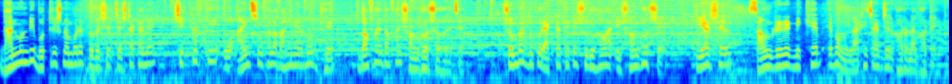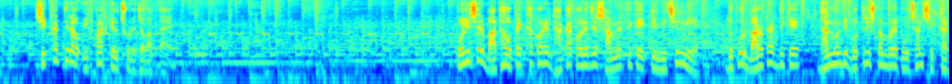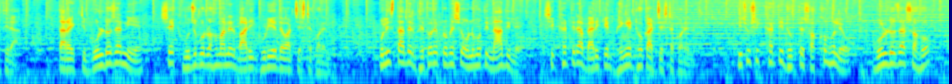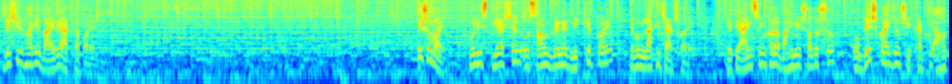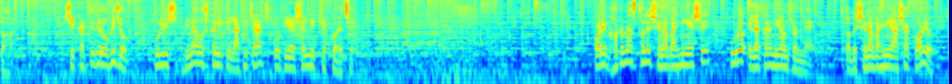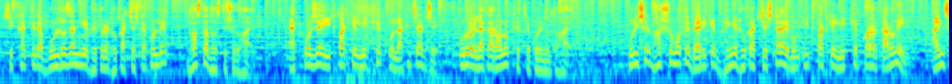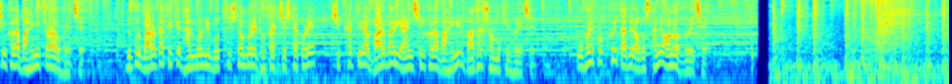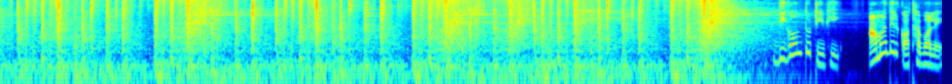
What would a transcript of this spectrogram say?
ধানমন্ডি বত্রিশ নম্বরে প্রবেশের চেষ্টাকালে শিক্ষার্থী ও আইন শৃঙ্খলা বাহিনীর মধ্যে দফায় দফায় সংঘর্ষ হয়েছে। সোমবার দুপুর একটা থেকে শুরু হওয়া এই সংঘর্ষে টিয়ার শেল, সাউন্ড গ্রেনেড নিক্ষেপ এবং লাঠিচার্জের ঘটনা ঘটে। শিক্ষার্থীরাও ইটপাটকেল ছুড়ে জবাব দেয়। পুলিশের বাধা উপেক্ষা করে ঢাকা কলেজের সামনে থেকে একটি মিছিল নিয়ে দুপুর বারোটার দিকে ধানমন্ডি বত্রিশ নম্বরে পৌঁছান শিক্ষার্থীরা। তারা একটি বুলডোজার নিয়ে শেখ মুজিবুর রহমানের বাড়ি ঘুরিয়ে দেওয়ার চেষ্টা করেন। পুলিশ তাদের ভেতরে প্রবেশে অনুমতি না দিলে শিক্ষার্থীরা ব্যারিকেড ভেঙে ঢোকার চেষ্টা করেন। কিছু শিক্ষার্থী ঢুকতে সক্ষম হলেও বুলডোজার সহ বেশিরভাগই বাইরে আটকা পড়েন। এ সময় পুলিশ টিয়ারশেল ও সাউন্ড গ্রেনেড নিক্ষেপ করে এবং লাঠিচার্জ করে। এতে আইনশৃঙ্খলা বাহিনীর সদস্য ও বেশ কয়েকজন শিক্ষার্থী আহত হন। শিক্ষার্থীদের অভিযোগ পুলিশ বিনা উস্কানিতে লাঠিচার্জ ও টিয়ারশেল নিক্ষেপ করেছে। পরে ঘটনাস্থলে সেনাবাহিনী এসে পুরো এলাকার নিয়ন্ত্রণ নেয়। তবে সেনাবাহিনী আসার পরেও শিক্ষার্থীরা বুলডোজার নিয়ে ভেতরে ঢোকার চেষ্টা করলে ধস্তাধস্তি শুরু হয়। এক পর্যায়ে ইটপাটকেল নিক্ষেপ ও লাঠিচার্জে পুরো এলাকা রণক্ষেত্রে পরিণত হয়। পুলিশের ভাষ্যমতে ব্যারিকেড ভেঙে ঢোকার চেষ্টা এবং ইটপাটকেল নিক্ষেপ করার কারণেই আইনশৃঙ্খলা বাহিনী চড়াও হয়েছে। দুপুর বারোটা থেকে ধানমন্ডি বত্রিশ নম্বরে ঢোকার চেষ্টা করে শিক্ষার্থীরা বারবারই আইনশৃঙ্খলা বাহিনীর বাধার সম্মুখীন হয়েছে। উভয় পক্ষই তাদের অবস্থানে অনর রয়েছে। দিগন্ত টিভি, আমাদের কথা বলে।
